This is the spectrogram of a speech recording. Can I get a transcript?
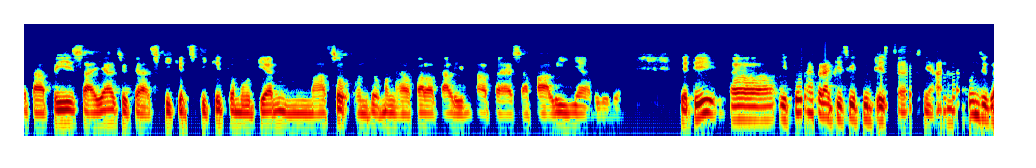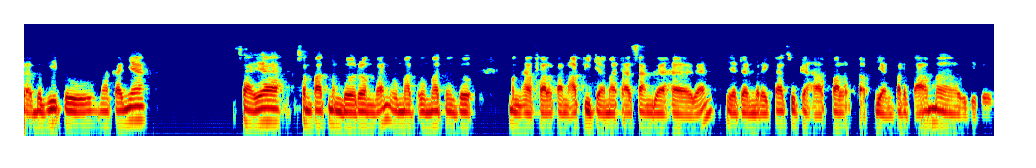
tetapi saya juga sedikit-sedikit kemudian masuk untuk menghafal kalimat bahasa Palinya begitu. Jadi uh, itulah tradisi Buddhis seharusnya. Anda pun juga begitu. Makanya saya sempat mendorong kan umat-umat untuk menghafalkan Abhidhamma Dasanggaha kan ya dan mereka sudah hafal bab yang pertama begitu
